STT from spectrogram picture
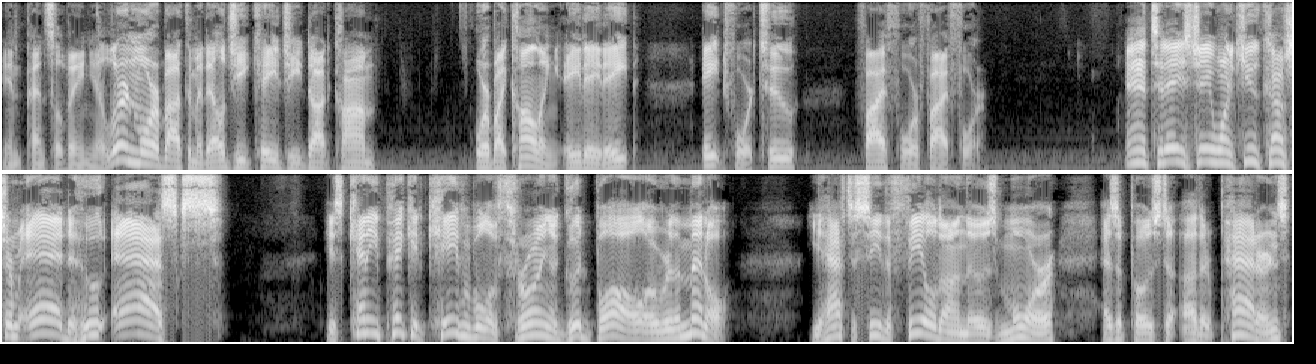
in Pennsylvania. Learn more about them at lgkg.com or by calling 888-842-5454. And today's J1Q comes from Ed, who asks, is Kenny Pickett capable of throwing a good ball over the middle? You have to see the field on those more as opposed to other patterns.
